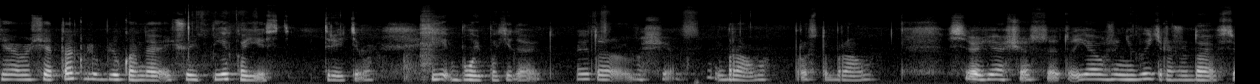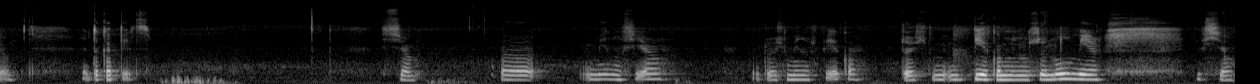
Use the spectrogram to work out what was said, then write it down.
Я вообще так люблю, когда еще и пека есть третьего. И бой покидают. Это вообще браво. Просто браво. Все, я сейчас это... Я уже не выдержу, да, все. Это капец. Все. Э, минус я. То есть минус пека. То есть пека минус анумия. И все.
